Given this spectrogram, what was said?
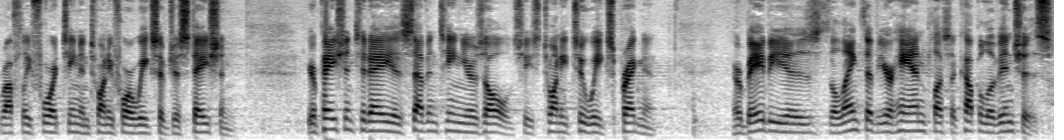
roughly 14 and 24 weeks of gestation. Your patient today is 17 years old. She's 22 weeks pregnant. Her baby is the length of your hand plus a couple of inches.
